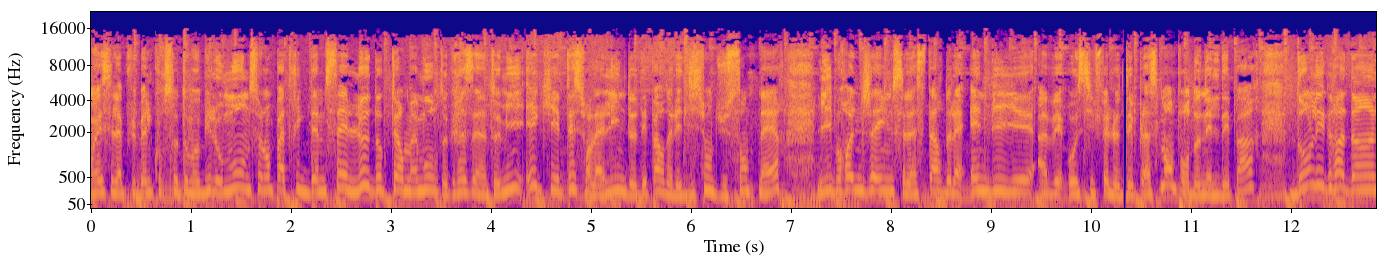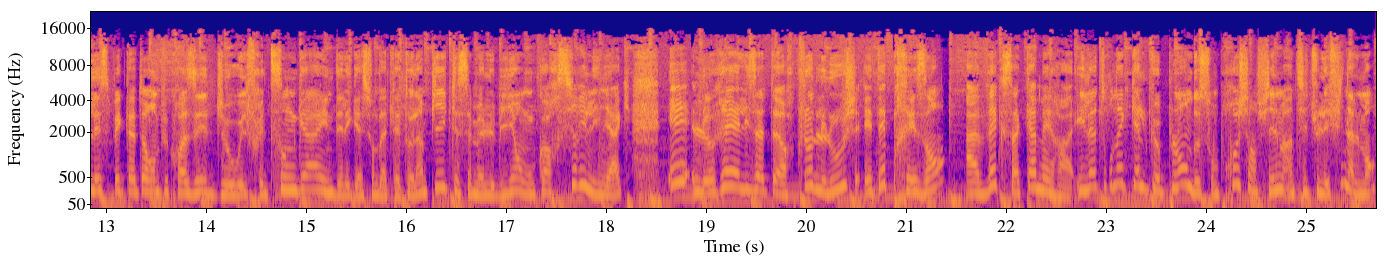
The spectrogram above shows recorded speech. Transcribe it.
Oui, c'est la plus belle course automobile au monde selon Patrick Dempsey, le docteur Mamour de Grey's Anatomy et qui était sur la ligne de départ de l'édition du centenaire. LeBron James, la star de la NBA, avait aussi fait le déplacement pour donner le départ. Dans les gradins, les spectateurs ont pu croiser Joe Wilfried Songa, une délégation d'athlètes olympiques, Samuel Le Ou encore Cyril Lignac. Et le réalisateur Claude Lelouch était présent avec sa caméra. Il a tourné quelques plans de son prochain film intitulé Finalement.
